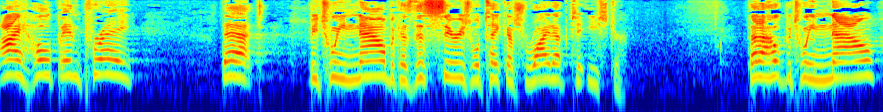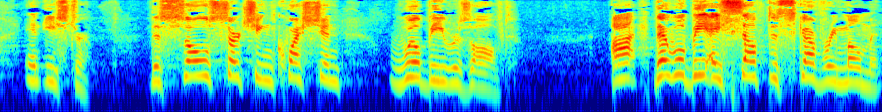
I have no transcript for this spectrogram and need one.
I hope and pray that between now, because this series will take us right up to Easter, that I hope between now and Easter, this soul searching question will be resolved there will be a self discovery moment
